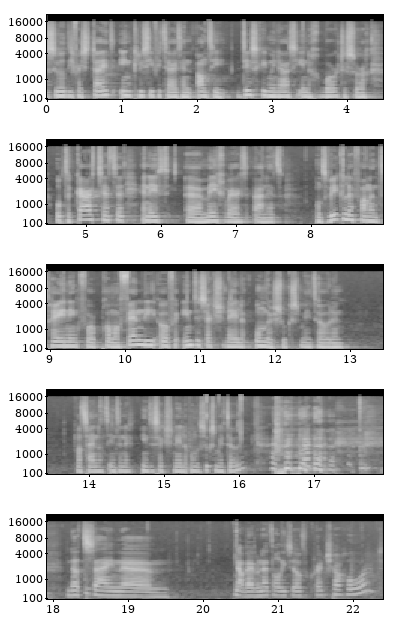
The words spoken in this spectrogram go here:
ze wil diversiteit, inclusiviteit en antidiscriminatie in de geboortezorg op de kaart zetten. En heeft meegewerkt aan het ontwikkelen van een training voor promovendi over intersectionele onderzoeksmethoden. Wat zijn dat intersectionele onderzoeksmethoden? dat zijn, uh, nou we hebben net al iets over Crenshaw gehoord.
